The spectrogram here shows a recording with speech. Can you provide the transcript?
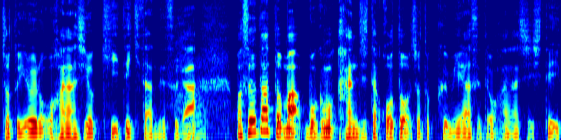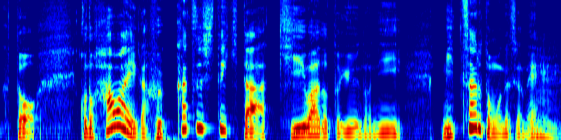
ちょっといろいろお話を聞いてきたんですが、はい。まあ、それとあとまあ僕も感じたことをちょっと組み合わせてお話ししていくとこのハワイが復活してきたキーワードというのに3つあると思うんですよね。うん。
